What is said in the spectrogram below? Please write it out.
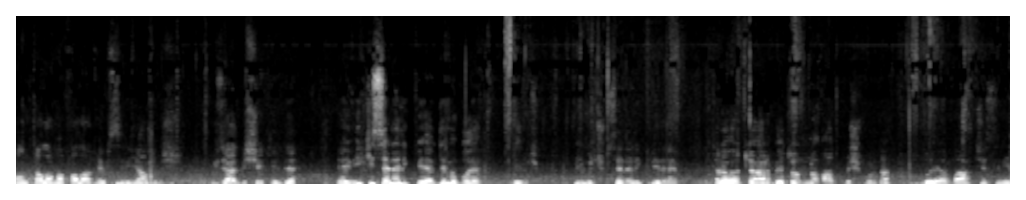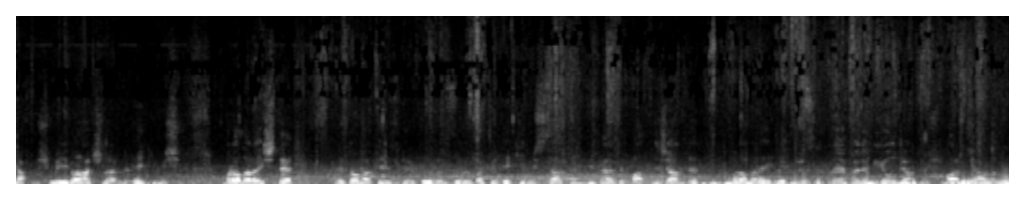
Ontalama falan hepsini yapmış. Güzel bir şekilde. Ev iki senelik bir ev değil mi bu ev? Bir buçuk. Bir buçuk senelik bir ev. Travatör betonunu atmış burada. Buraya bahçesini yapmış. Meyve ağaçlarını ekmiş. Buralara işte e, domatesdi, ıvır zıvır. Bakın ekilmiş zaten biberdi, patlıcandı. Buralara ekebiliyorsunuz. Buraya böyle bir yol yapmış. Bahçe alanı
